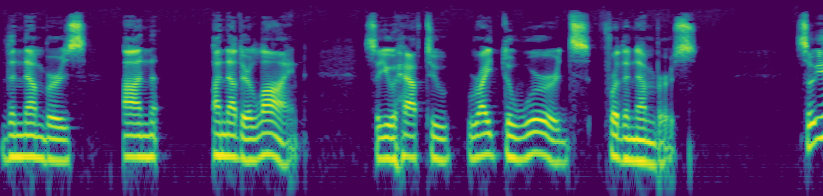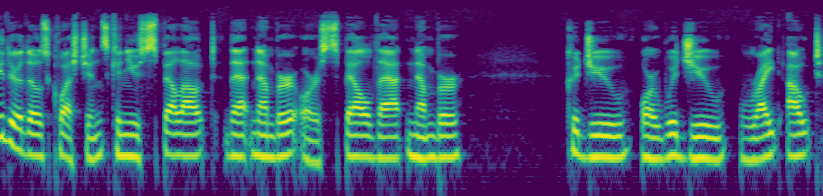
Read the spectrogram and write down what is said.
the numbers on another line. So you have to write the words for the numbers. So, either of those questions can you spell out that number or spell that number could you or would you write out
